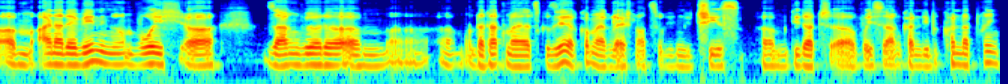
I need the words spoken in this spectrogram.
Ähm, einer der wenigen, wo ich äh, sagen würde, ähm, äh, ähm, und das hat man jetzt gesehen, da kommen wir ja gleich noch zu gegen die Chiefs, ähm, die das, äh, wo ich sagen kann, die können das bringen.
